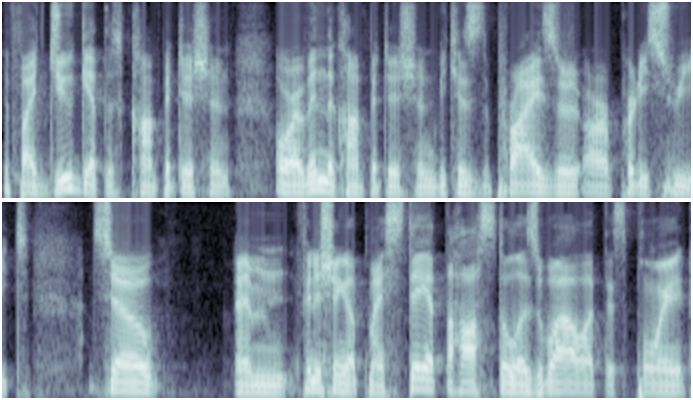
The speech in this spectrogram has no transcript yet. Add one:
if I do get this competition or I win the competition because the prizes are, are pretty sweet. So I'm finishing up my stay at the hostel as well at this point.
